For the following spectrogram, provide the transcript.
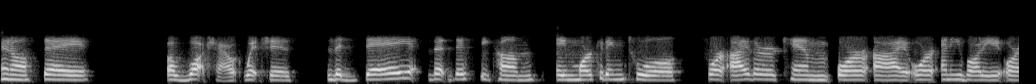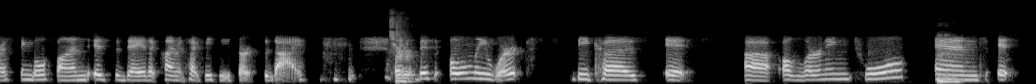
And I'll say a watch out, which is the day that this becomes a marketing tool for either Kim or I or anybody or a single fund is the day that climate tech VC starts to die. Sure. this only works because it's uh, a learning tool Mm-hmm. and it's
